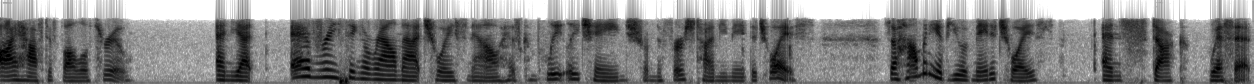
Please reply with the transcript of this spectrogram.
I have to follow through. And yet, everything around that choice now has completely changed from the first time you made the choice. So, how many of you have made a choice and stuck with it?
